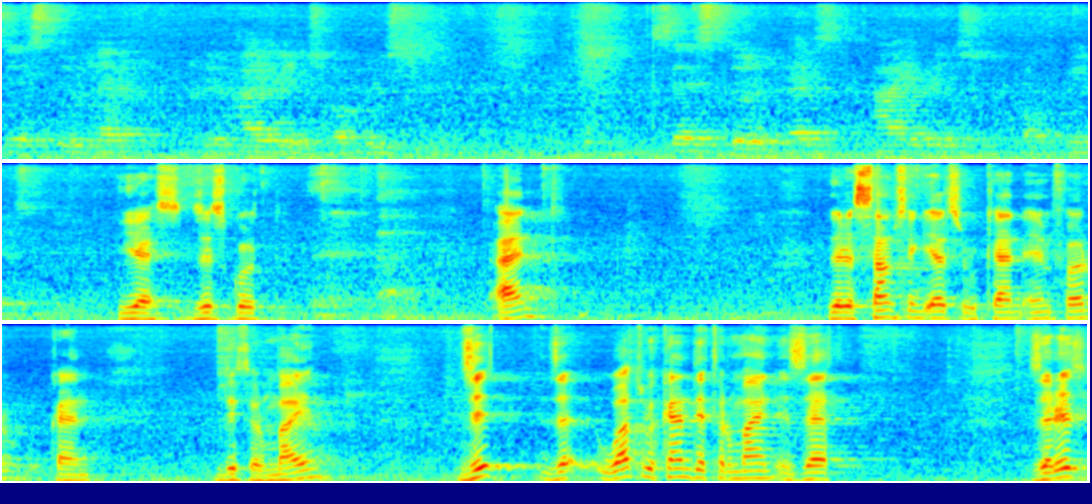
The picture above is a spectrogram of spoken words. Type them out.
Sandstone have a high range of velocity. Sandstone has high range of velocity. Yes, this good. And there is something else we can infer, we can determine. This, the, what we can determine is that there is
